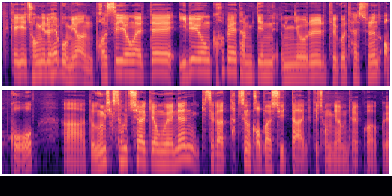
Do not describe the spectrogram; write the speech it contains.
그러니까 이게 정리를 해보면 버스 이용할 때 일회용 컵에 담긴 음료를 들고 탈 수는 없고 아, 또 음식 섭취할 경우에는 기세가 탑승을 거부할 수 있다. 이렇게 정리하면 될 것 같고요.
